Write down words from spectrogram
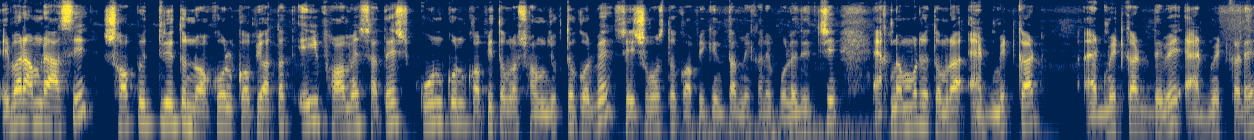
এবার আমরা আসি স্বপ্রত্রিত নকল কপি অর্থাৎ এই ফর্মের সাথে কোন কোন কপি তোমরা সংযুক্ত করবে, সেই সমস্ত কপি কিন্তু আমি এখানে বলে দিচ্ছি। এক নম্বরে তোমরা অ্যাডমিট কার্ড অ্যাডমিট কার্ড দেবে। অ্যাডমিট কার্ডে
